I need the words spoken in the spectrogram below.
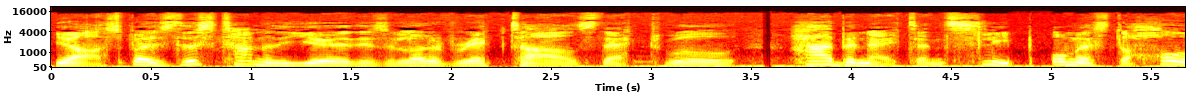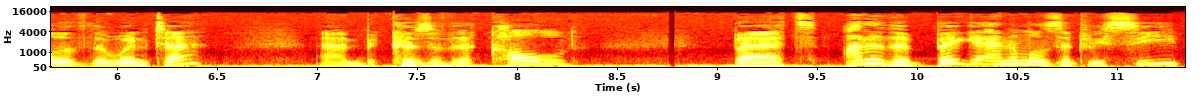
yeah, I suppose this time of the year there's a lot of reptiles that will hibernate and sleep almost the whole of the winter um, because of the cold. But out of the big animals that we see,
